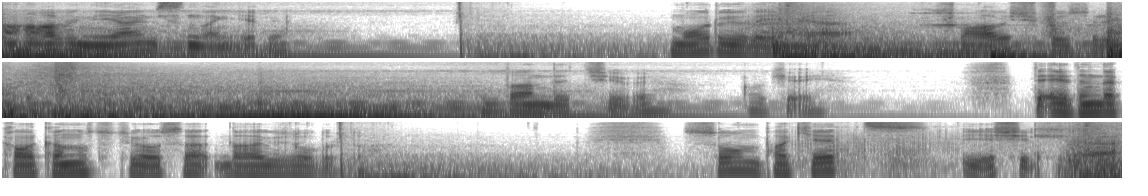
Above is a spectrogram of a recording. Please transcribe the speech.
Aha abi niye aynısından geliyor? Mor göreyim ya. Mavi çıkıyor sürekli. Bandit gibi. Okey. De elinde kalkanını tutuyor olsa daha güzel olurdu. Son paket yeşil. Ya.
